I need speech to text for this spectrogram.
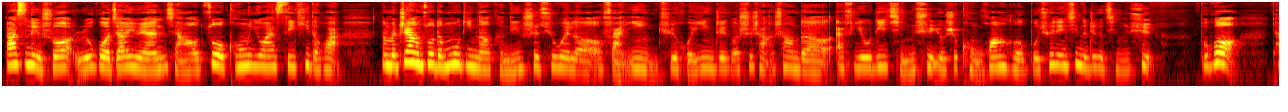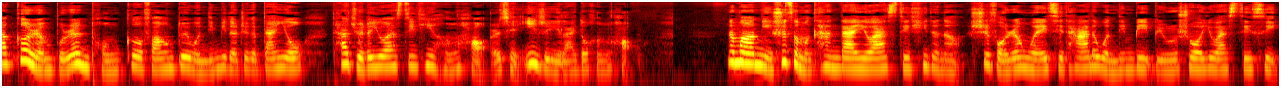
巴斯里说，如果交易员想要做空 USDT 的话，那么这样做的目的呢，肯定是去为了反映、去回应这个市场上的 FUD 情绪，就是恐慌和不确定性的这个情绪。不过，他个人不认同各方对稳定币的这个担忧，他觉得 USDT 很好，而且一直以来都很好。那么你是怎么看待 USDT 的呢？是否认为其他的稳定币，比如说 USDC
